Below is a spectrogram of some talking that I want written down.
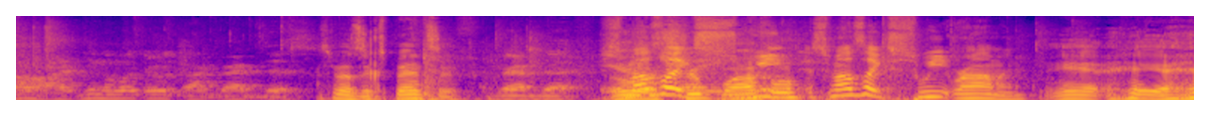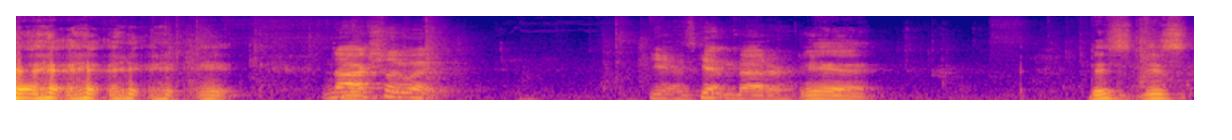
Oh, you know what? I grab this. It smells expensive. Grab that. It smells like sweet. waffle? It smells like sweet ramen. Yeah, yeah, No, actually, wait. Yeah, it's getting better. yeah. This, this,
